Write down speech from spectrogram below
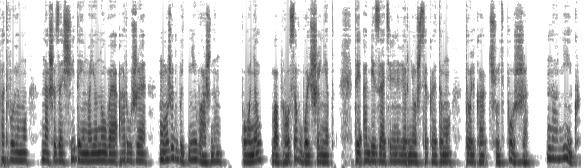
По-твоему, наша защита и мое новое оружие может быть неважным? Понял, вопросов больше нет. Ты обязательно вернешься к этому, только чуть позже. Но, Ник,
